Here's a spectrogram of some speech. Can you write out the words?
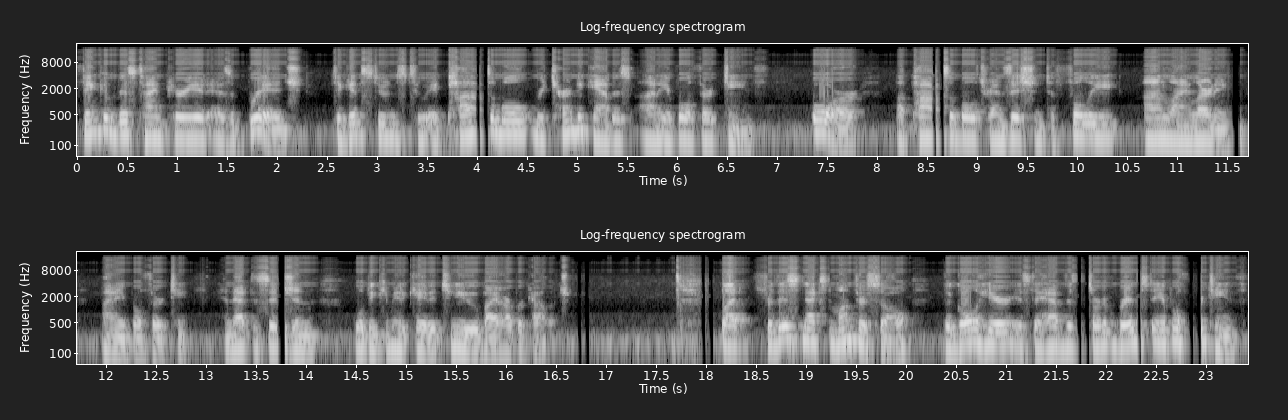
Think of this time period as a bridge to get students to a possible return to campus on April 13th or a possible transition to fully online learning on April 13th. And that decision will be communicated to you by Harper College. But for this next month or so, the goal here is to have this sort of bridge to April 13th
